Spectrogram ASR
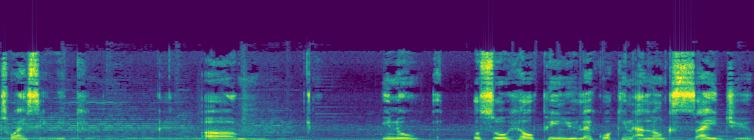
twice a week. Um, you know, also helping you, like working alongside you.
